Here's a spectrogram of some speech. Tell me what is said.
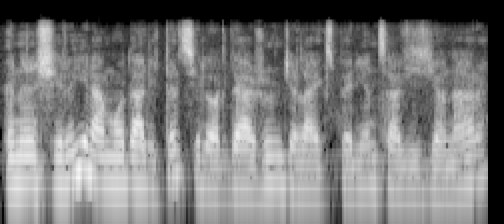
În înșiruirea modalităților de a ajunge la experiența vizionară,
